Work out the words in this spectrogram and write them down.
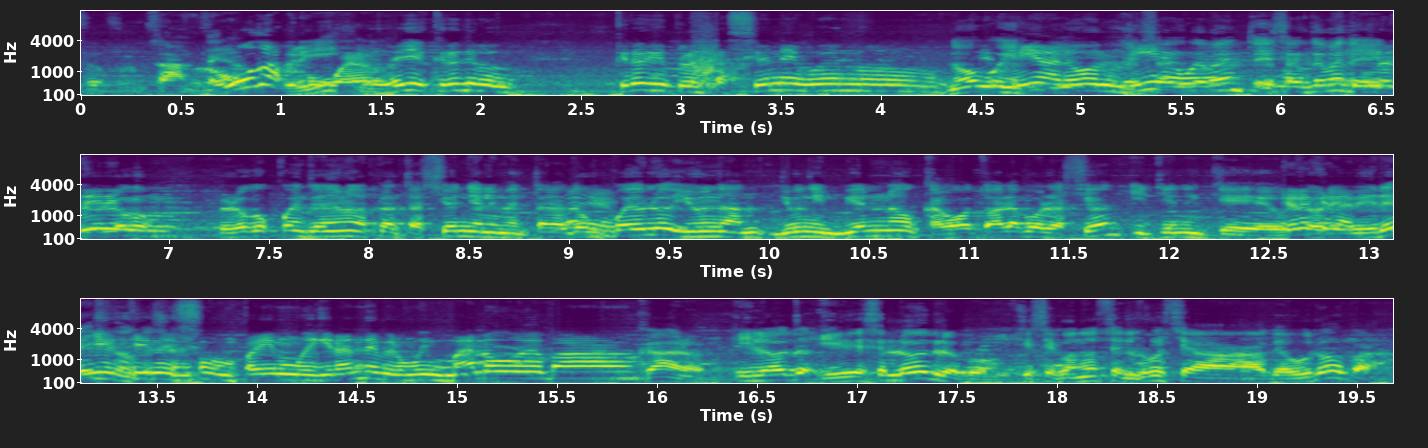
son, son Son rudas, pues, weón. Ellos creo que, lo- creo que plantaciones, weón, no, pues, mía todo el día, exactamente, exactamente. Los, locos, los locos pueden tener una plantación y alimentar a todo un Bueno. pueblo y, una, y un invierno cagó a toda la población y tienen que Creo que la- ellos tienen un país muy grande, pero muy malo para... Claro, y, lo otro, y eso es lo otro, po, que se conoce el Rusia de Europa,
